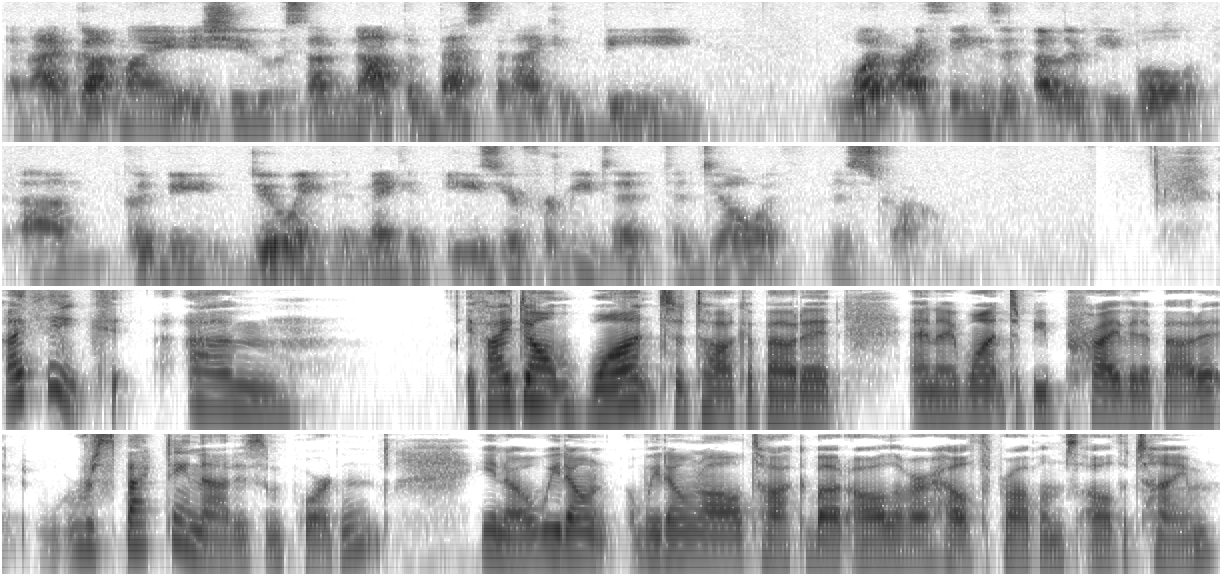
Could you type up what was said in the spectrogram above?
And I've got my issues. I'm not the best that I can be what are things that other people um, could be doing that make it easier for me to, to deal with this struggle? I think um, if I don't want to talk about it and I want to be private about it, respecting that is important. You know, we don't we don't all talk about all of our health problems all the time.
